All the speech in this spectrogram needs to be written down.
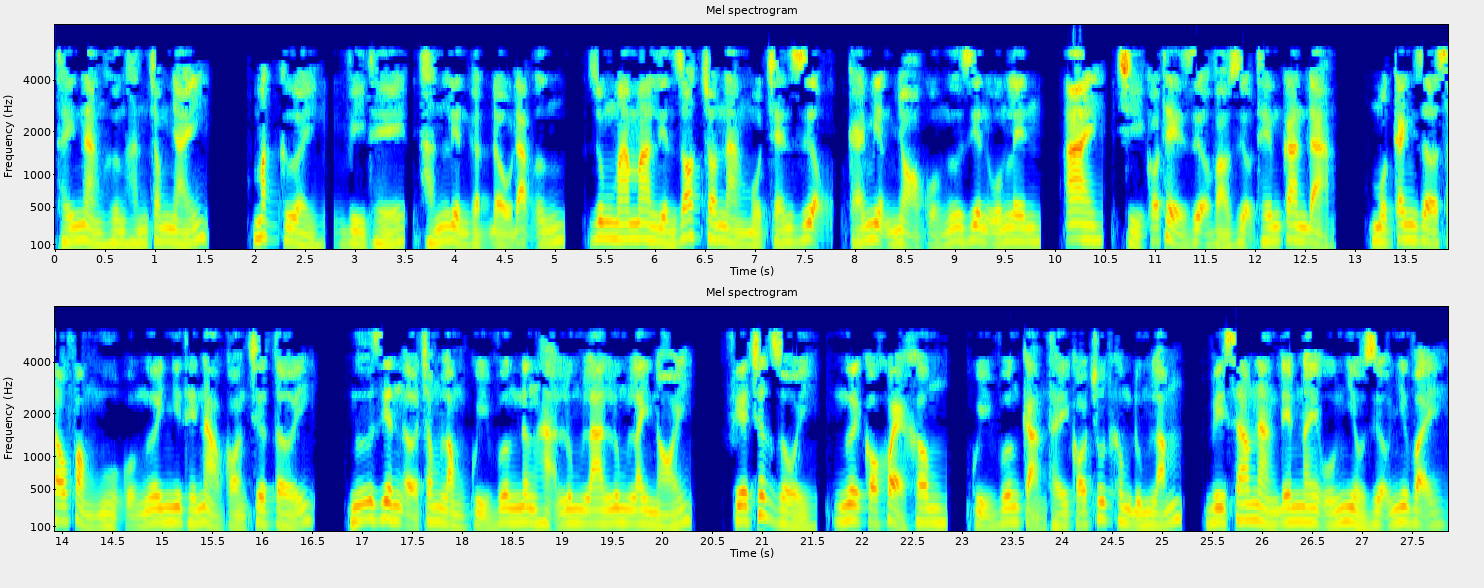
thấy nàng hướng hắn trong nháy, mắt cười, vì thế, hắn liền gật đầu đáp ứng, dung ma ma liền rót cho nàng một chén rượu, cái miệng nhỏ của ngư diên uống lên, ai, chỉ có thể dựa vào rượu thêm can đảm, một canh giờ sau phòng ngủ của ngươi như thế nào còn chưa tới, ngữ diên ở trong lòng quỷ vương nâng hạ lung la lung lay nói, phía trước rồi, ngươi có khỏe không, quỷ vương cảm thấy có chút không đúng lắm, vì sao nàng đêm nay uống nhiều rượu như vậy,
